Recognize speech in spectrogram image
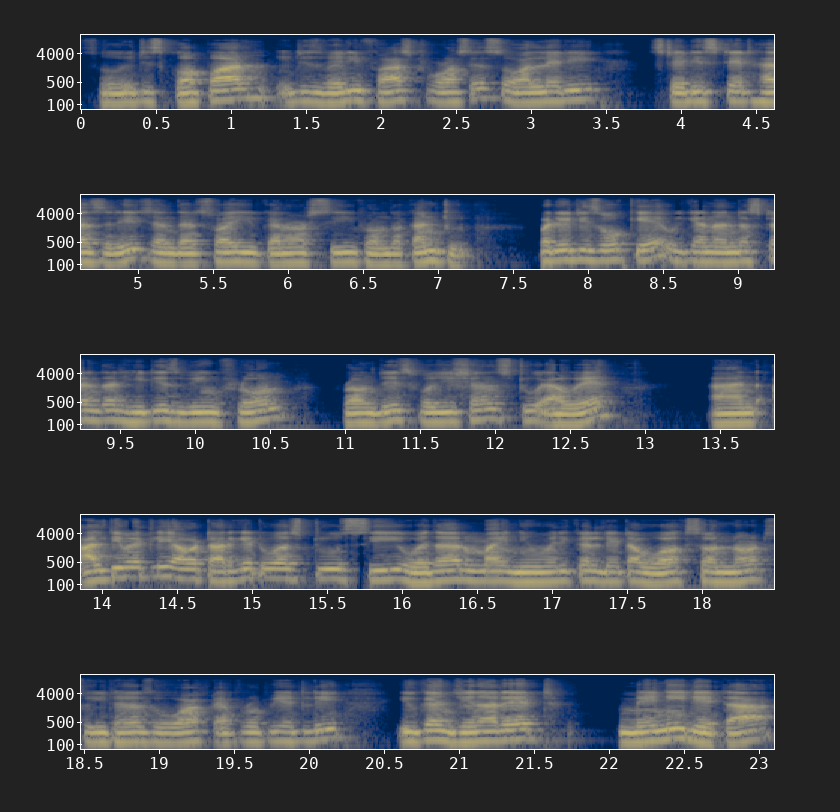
So it is copper. It is very fast process. So already steady state has reached and that's why you cannot see from the contour. But it is okay. We can understand that heat is being flown from these positions to away. And ultimately our target was to see whether my numerical data works or not. So it has worked appropriately you can generate many data.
